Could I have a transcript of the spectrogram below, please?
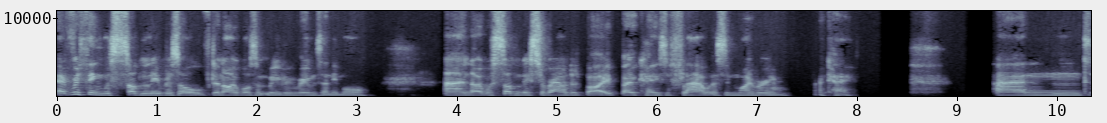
everything was suddenly resolved and I wasn't moving rooms anymore. And I was suddenly surrounded by bouquets of flowers in my room. Okay. And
